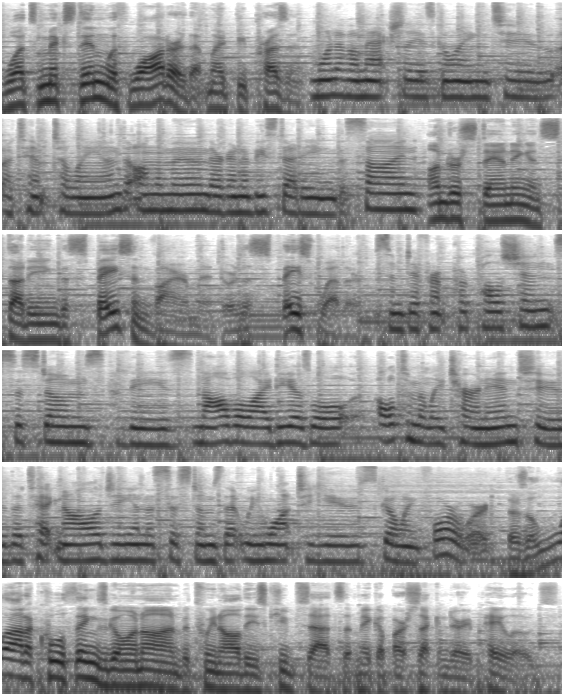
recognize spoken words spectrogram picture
What's mixed in with water that might be present? One of them actually is going to attempt to land on the moon. They're going to be studying the sun. Understanding and studying the space environment or the space weather. Some different propulsion systems. These novel ideas will ultimately turn into the technology and the systems that we want to use going forward. There's a lot of cool things going on between all these CubeSats that make up our secondary payloads.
